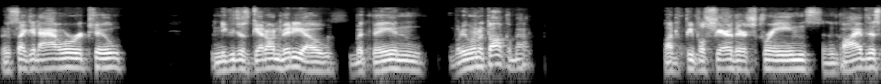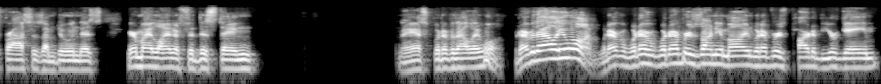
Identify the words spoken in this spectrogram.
It's like an hour or two. And you can just get on video with me and what do you want to talk about? A lot of people share their screens and go, I have this process, I'm doing this. Here are my lineups for this thing. And I ask whatever the hell they want. Whatever the hell you want. Whatever, whatever, whatever is on your mind, whatever is part of your game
